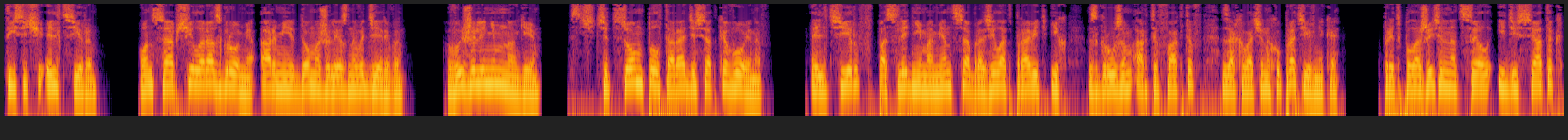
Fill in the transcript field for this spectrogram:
тысячи Эльтира. Он сообщил о разгроме армии Дома Железного Дерева. Выжили немногие. С чтецом полтора десятка воинов. Эльтир в последний момент сообразил отправить их с грузом артефактов, захваченных у противника, предположительно цел и десяток,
